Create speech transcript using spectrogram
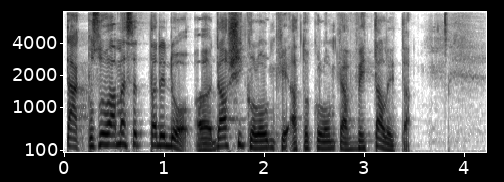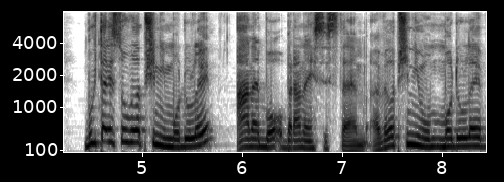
Tak, posouváme se tady do další kolonky a to kolonka Vitalita. Buď tady jsou vylepšený moduly, anebo obraný systém. Vylepšený moduly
